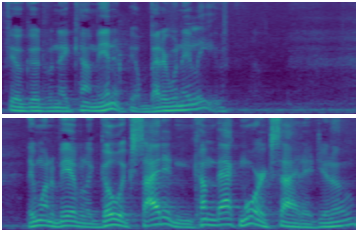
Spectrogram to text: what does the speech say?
feel good when they come in and feel better when they leave. They want to be able to go excited and come back more excited, you know?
